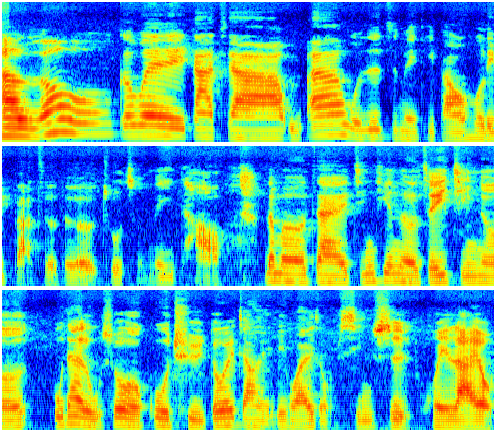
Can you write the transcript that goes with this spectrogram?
Hello，各位大家午安，我是自媒体百万获利法则的作者梅桃。那么在今天的这一集呢，吴淡如说过去都会将你另外一种形式回来哦。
